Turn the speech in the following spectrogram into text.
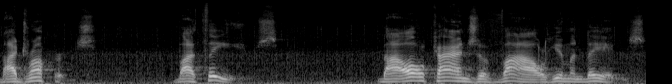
by drunkards, by thieves, by all kinds of vile human beings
